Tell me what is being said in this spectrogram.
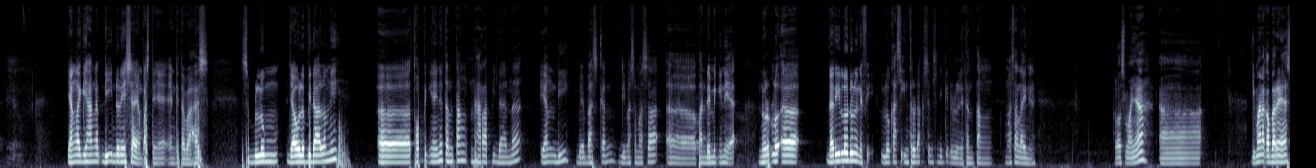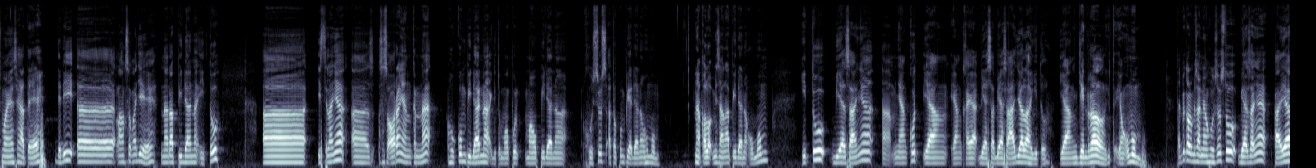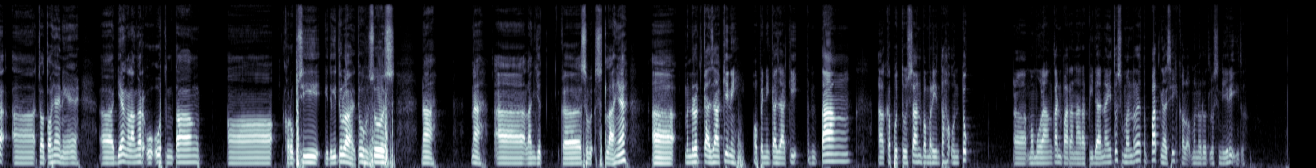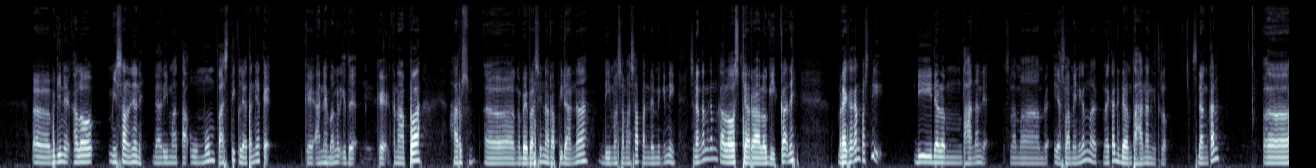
Yang lagi hangat di Indonesia yang pastinya yang kita bahas. Sebelum jauh lebih dalam nih eh topiknya ini tentang narapidana yang dibebaskan di masa-masa eh, pandemik ini ya. Menurut lo eh, dari lo dulu nih Vi, lo kasih introduction sedikit dulu nih tentang masalah ini. Halo semuanya. Eh, gimana kabarnya ya? Semuanya sehat ya? Jadi eh, langsung aja ya. Narapidana itu eh istilahnya eh, seseorang yang kena hukum pidana gitu maupun mau pidana khusus ataupun pidana umum. Nah, kalau misalnya pidana umum itu biasanya eh, menyangkut yang yang kayak biasa-biasa aja lah gitu, yang general gitu, yang umum. Tapi kalau misalnya yang khusus tuh biasanya kayak eh, contohnya ini eh, dia ngelanggar UU tentang eh, korupsi gitu-gitulah itu khusus. Nah, nah eh, lanjut ke se- setelahnya eh, menurut Kak Zaki nih, opini Kak Zaki tentang eh, keputusan pemerintah untuk memulangkan para narapidana itu sebenarnya tepat nggak sih kalau menurut lu sendiri gitu? eh begini, kalau misalnya nih dari mata umum pasti kelihatannya kayak kayak aneh banget gitu ya. Kayak kenapa harus eh, ngebebasin narapidana di masa-masa pandemik ini. Sedangkan kan kalau secara logika nih, mereka kan pasti di dalam tahanan ya. Selama ya selama ini kan me- mereka di dalam tahanan gitu loh. Sedangkan eh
